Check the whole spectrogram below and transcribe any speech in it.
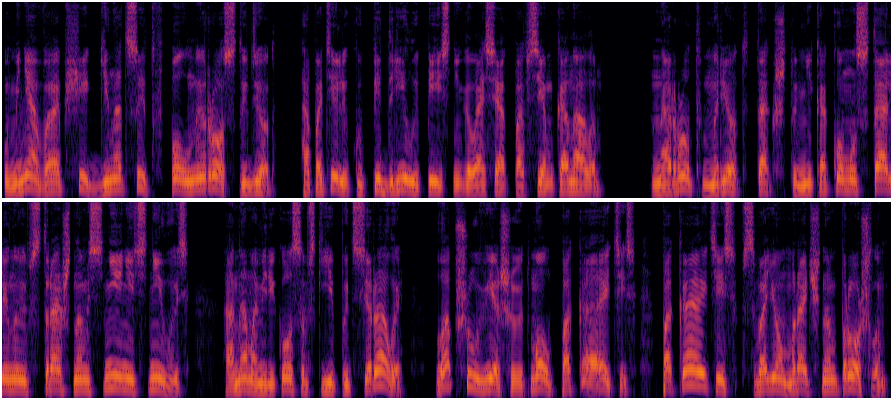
У меня вообще геноцид в полный рост идет, а по телеку педрилы песни голосят по всем каналам. Народ мрет так, что никакому Сталину и в страшном сне не снилось, а нам америкосовские подсиралы лапшу вешают, мол, покайтесь, покайтесь в своем мрачном прошлом.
